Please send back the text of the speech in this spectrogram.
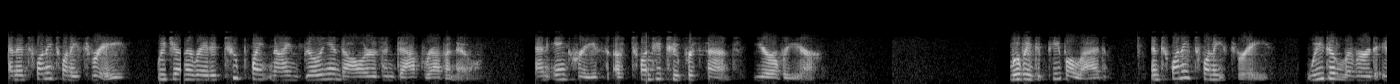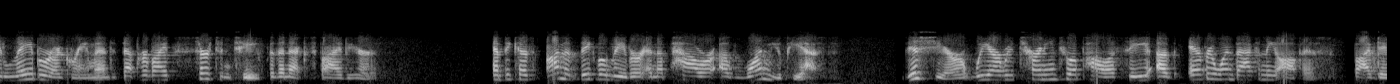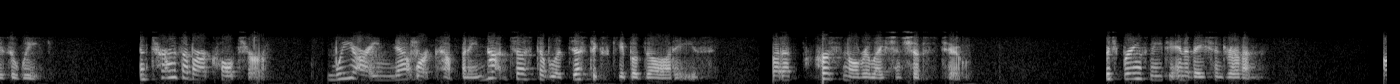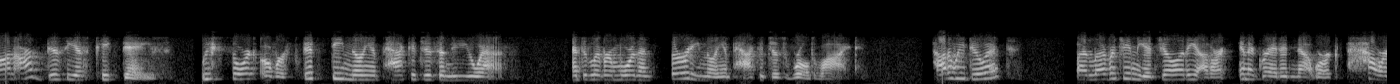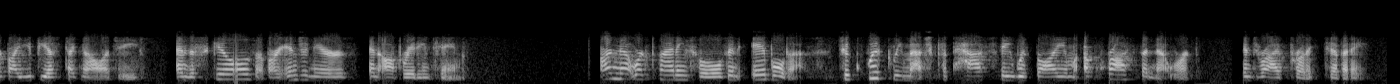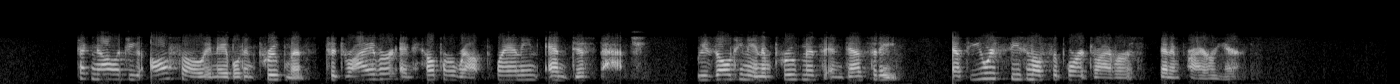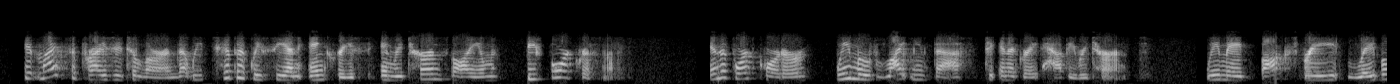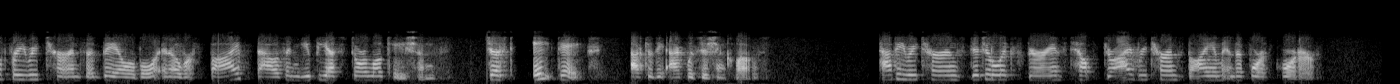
and in 2023, we generated $2.9 billion in DAP revenue, an increase of 22% year-over-year. Moving to people-led, in 2023, we delivered a labor agreement that provides certainty for the next five years. And because I'm a big believer in the power of one UPS, this year, we are returning to a policy of everyone back in the office five days a week. In terms of our culture, we are a network company, not just of logistics capabilities, but of personal relationships, too. Which brings me to innovation-driven. On our busiest peak days, we sort over 50 million packages in the U.S. and deliver more than 30 million packages worldwide. How do we do it? By leveraging the agility of our integrated network, powered by UPS technology and the skills of our engineers and operating teams. Our network planning tools enabled us to quickly match capacity with volume across the network and drive productivity. Technology also enabled improvements to driver and helper route planning and dispatch, resulting in improvements in density and fewer seasonal support drivers than in prior years. It might surprise you to learn that we typically see an increase in returns volume before Christmas. In the fourth quarter, we moved lightning fast to integrate Happy Returns. We made box-free, label-free returns available in over 5,000 UPS Store locations just eight days after the acquisition closed. Happy Returns digital experience helped drive returns volume in the fourth quarter,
